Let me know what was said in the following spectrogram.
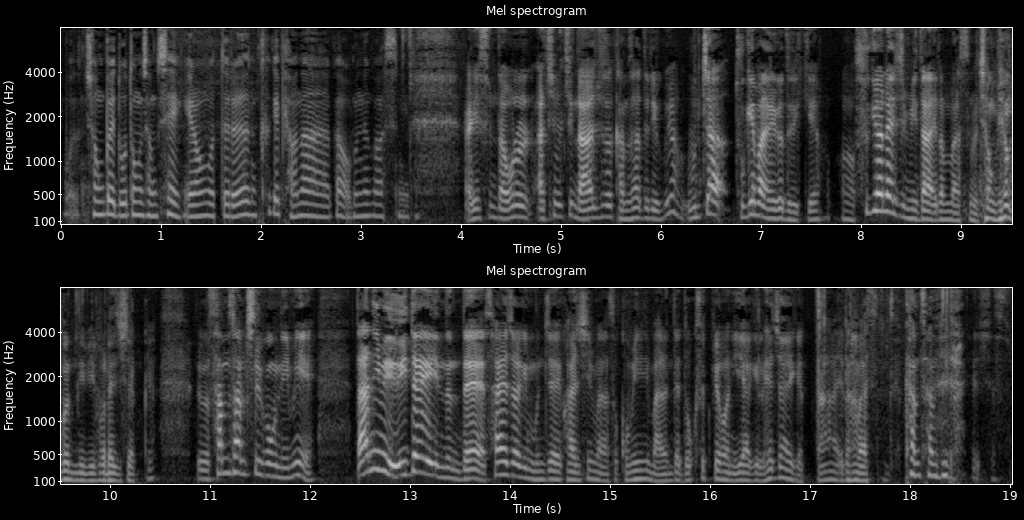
뭐 정부의 노동 정책 이런 것들은 크게 변화가 없는 것 같습니다. 알겠습니다. 오늘 아침 일찍 나와주셔서 감사드리고요. 문자 두 개만 읽어드릴게요. 어, 숙연해집니다. 이런 말씀을 정병곤 님이 보내주셨고요. 그리고 3370님이 따님이 의대에 있는데 사회적인 문제에 관심이 많아서 고민이 많은데 녹색병원 이야기를 해줘야겠다. 이런 말씀들 감사합니다. 해주셨습니다.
